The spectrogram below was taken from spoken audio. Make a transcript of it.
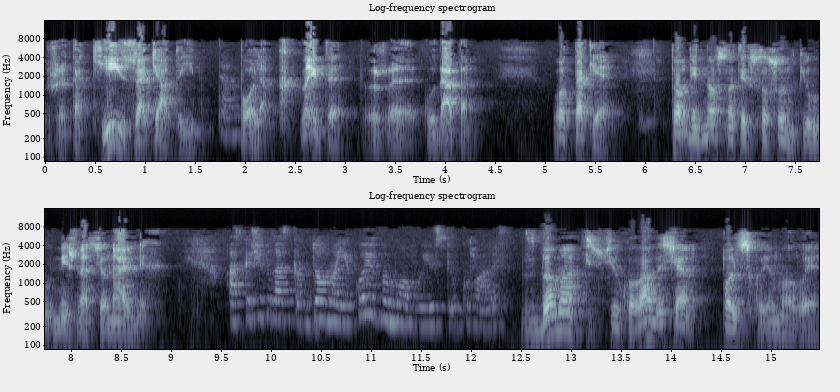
Вже такий затятий поляк, знаєте, вже куди там. От таке. То відносно тих стосунків міжнаціональних. А скажіть, будь ласка, вдома якою ви мовою спілкувалися? Вдома спілкувалися польською мовою.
